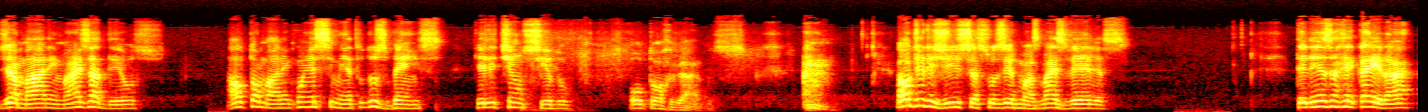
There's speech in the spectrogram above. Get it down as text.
de amarem mais a Deus ao tomarem conhecimento dos bens que lhe tinham sido outorgados. Ao dirigir-se às suas irmãs mais velhas, Teresa recairá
